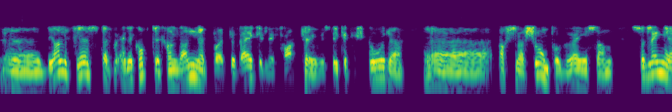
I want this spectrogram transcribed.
De aller fleste helikoptre kan lande på et bevegelig fartøy hvis det ikke er for store eh, akselerasjon på bevegelsene. Så lenge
